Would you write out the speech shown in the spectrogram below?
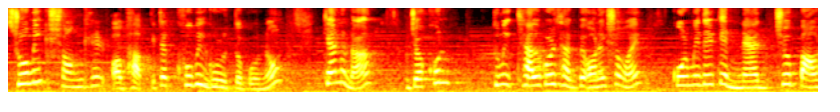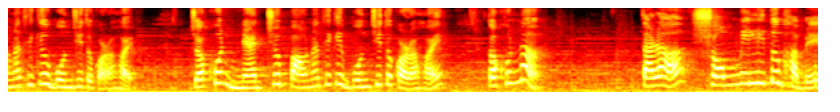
শ্রমিক সংঘের অভাব, এটা খুবই গুরুত্বপূর্ণ। কেননা যখন তুমি খেয়াল করে থাকবে, অনেক সময় কর্মীদেরকে ন্যায্য পাওনা থেকেও বঞ্চিত করা হয়। যখন ন্যায্য পাওনা থেকে বঞ্চিত করা হয়, তখন না তারা সম্মিলিতভাবে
